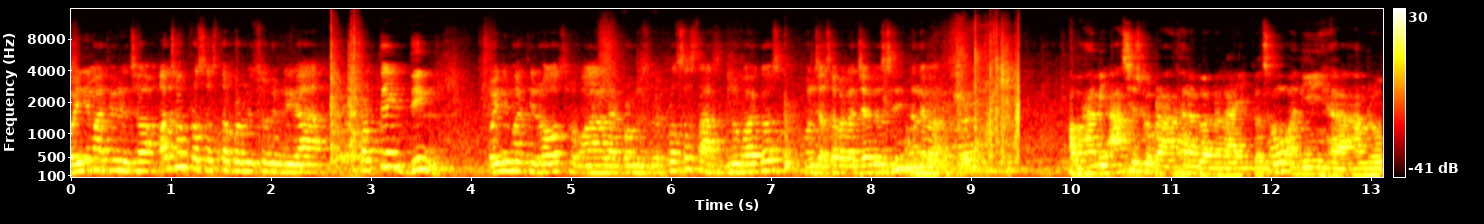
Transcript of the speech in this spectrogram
बहिनीमाथि पनि छ अझ प्रशस्त परमेश्वरको निगाह। प्रत्येक दिन बहिनीमाथि रहोस् र उहाँलाई परमेश्वरले प्रशस्त आशिष दिनुभएको होस्। हुन्छ सबैलाई जय धन्यवाद। अब हामी आशिषको प्रार्थना गर्न लागेको छौँ अनि हाम्रो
